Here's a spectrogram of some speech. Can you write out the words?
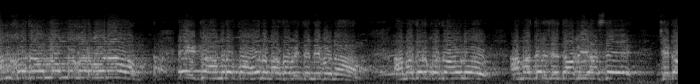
আমি কথা উল্লম্ব করব না। এইটা আমরা কখনো মাথা পেতে নেব না। আমাদের কথা হলো, আমাদের যে দাবি আছে, যেটা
